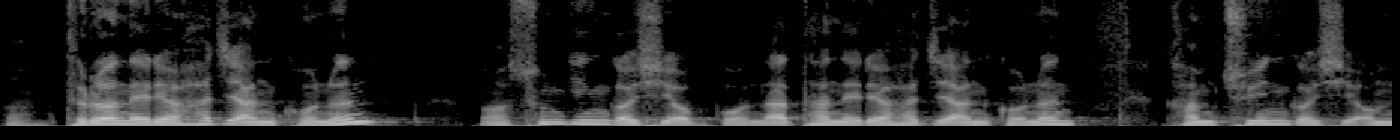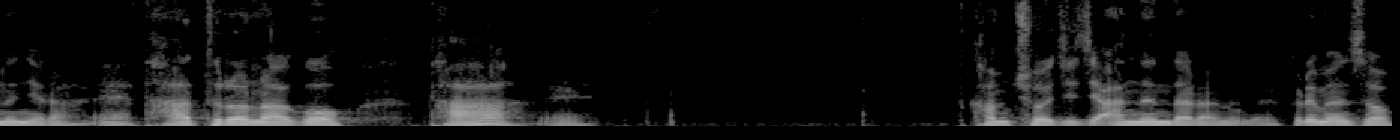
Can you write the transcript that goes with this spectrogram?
어, 드러내려 하지 않고는 어, 숨긴 것이 없고 나타내려 하지 않고는 감추인 것이 없느니라. 예, 다 드러나고 다 예, 감추어지지 않는다라는 거예요. 그러면서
